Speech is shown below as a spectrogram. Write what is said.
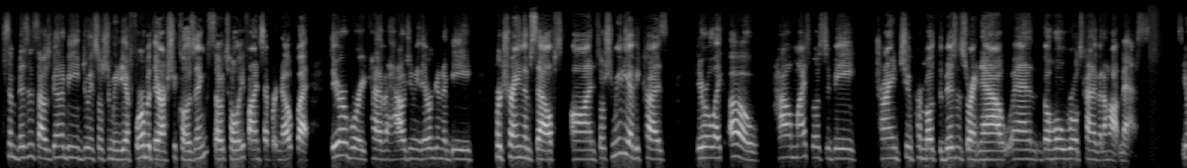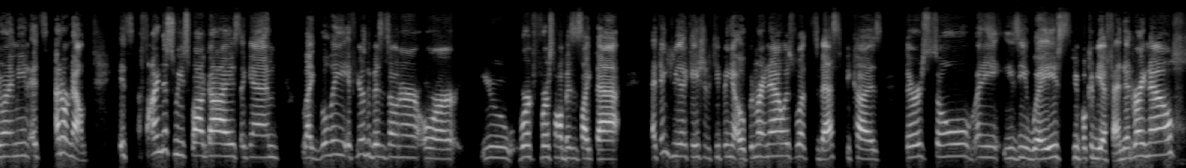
some business I was going to be doing social media for, but they're actually closing. So totally fine, separate note. But they were worried kind of how Jimmy, they were going to be portraying themselves on social media because they were like, oh, how am I supposed to be trying to promote the business right now when the whole world's kind of in a hot mess? You know what I mean? It's I don't know. It's find a sweet spot, guys. Again, like really, if you're the business owner or you work for a small business like that, I think communication, keeping it open right now is what's best because there's so many easy ways people can be offended right now.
